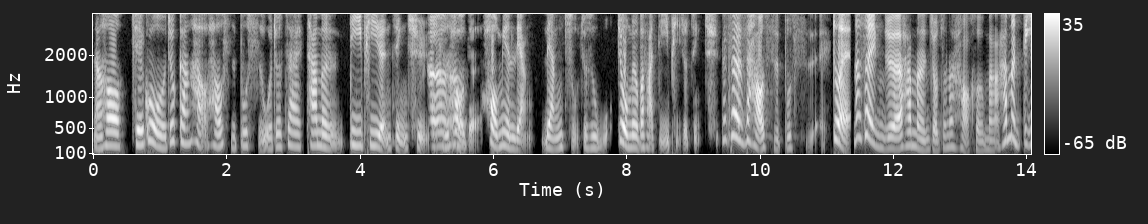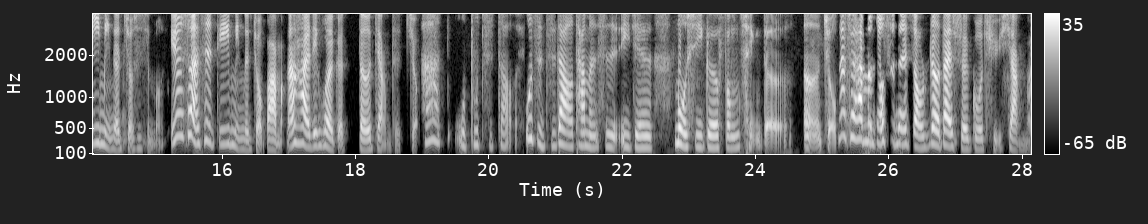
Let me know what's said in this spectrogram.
然后结果我就刚好好死不死，我就在他们第一批人进去之后的后面两两组，就是我就我没有办法。第一批就进去，那真的是好死不死哎。对，那所以你觉得他们酒真的好喝吗？他们第一名的酒是什么？因为虽然是第一名的酒吧嘛，那他一定会有个得奖的酒啊。我不知道哎，我只知道他们是一间墨西哥风情的呃酒。那所以他们都是那种热带水果取向吗？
